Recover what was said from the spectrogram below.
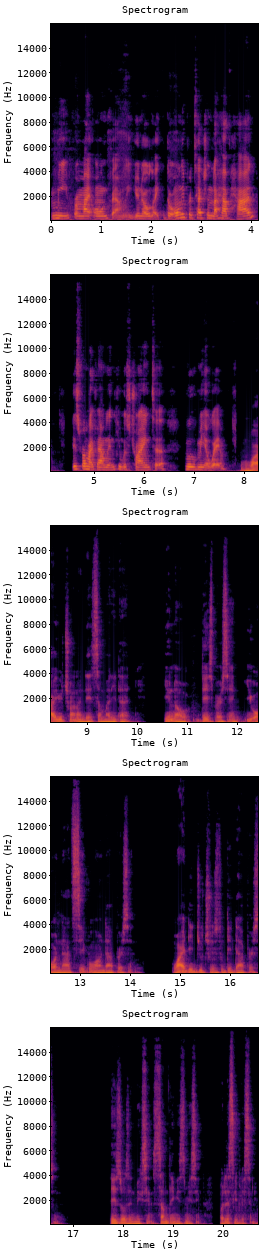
me from my own family. You know, like the only protection that I have had is from my family, and he was trying to move me away. Why are you trying to date somebody that you know this person you are not safe on that person? Why did you choose to date that person? This doesn't make sense. Something is missing. But let's keep listening.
